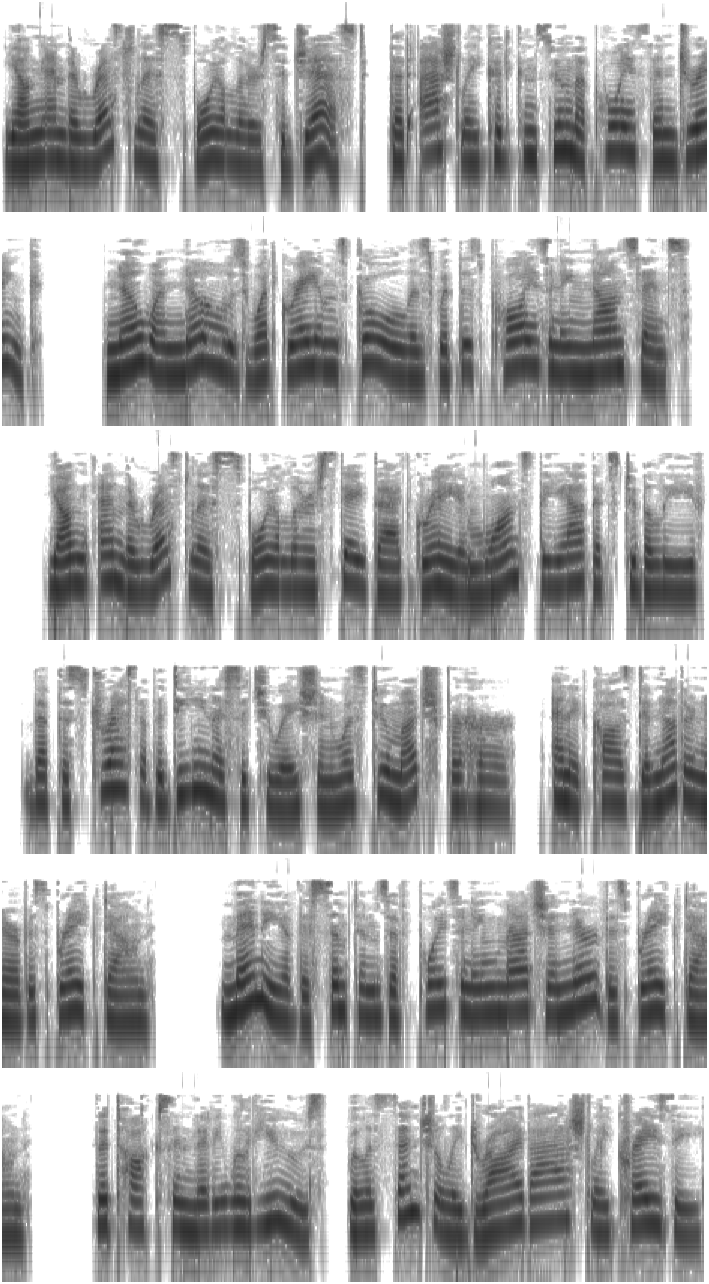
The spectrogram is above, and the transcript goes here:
Young and the Restless spoilers suggest that Ashley could consume a poison drink no one knows what Graham's goal is with this poisoning nonsense. Young and the Restless spoilers state that Graham wants the Abbotts to believe that the stress of the Dina situation was too much for her, and it caused another nervous breakdown. Many of the symptoms of poisoning match a nervous breakdown. The toxin that he will use will essentially drive Ashley crazy.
